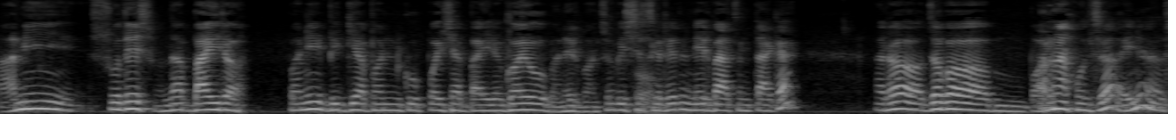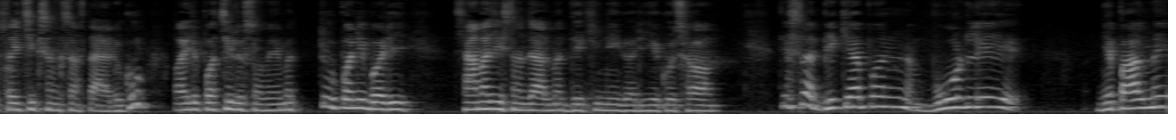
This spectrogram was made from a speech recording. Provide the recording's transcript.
हामी स्वदेशभन्दा बाहिर पनि विज्ञापनको पैसा बाहिर गयो भनेर भन्छौँ विशेष गरेर निर्वाचनताका। र जब भर्ना खोल्छ होइन शैक्षिक सङ्घ संस्थाहरूको अहिले पछिल्लो समयमा त्यो पनि बढी सामाजिक सञ्जालमा देखिने गरिएको छ। त्यसलाई विज्ञापन बोर्डले नेपालमै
